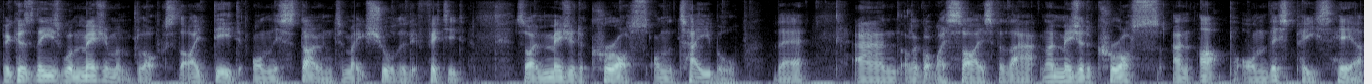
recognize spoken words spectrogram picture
because these were measurement blocks that I did on this stone to make sure that it fitted. So I measured across on the table there and I got my size for that and I measured across and up on this piece here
